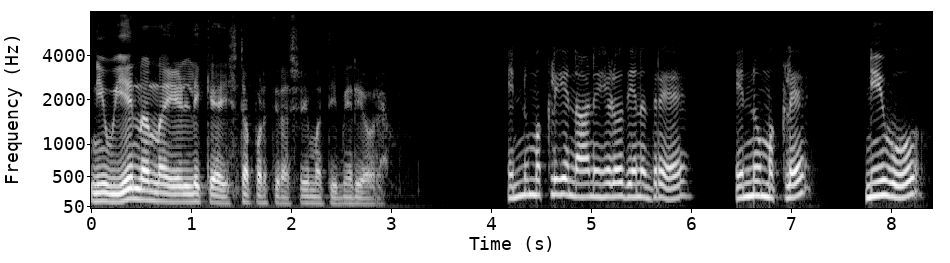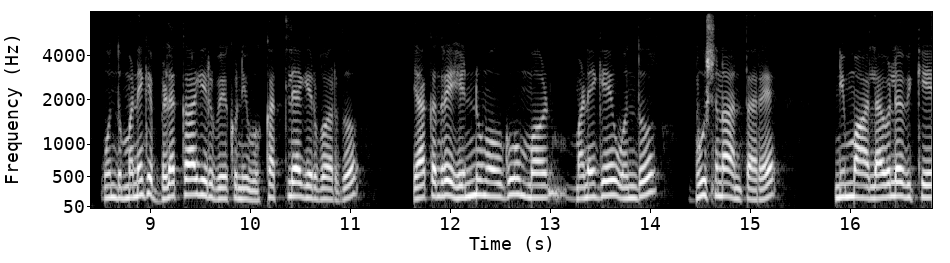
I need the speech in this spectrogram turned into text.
ನೀವು ಏನನ್ನ ಹೇಳಲಿಕ್ಕೆ ಇಷ್ಟಪಡ್ತೀರಾ ಶ್ರೀಮತಿ ಮೇರಿ ಅವರೇ? ಹೆಣ್ಣು ಮಕ್ಕಳಿಗೆ ನಾನು ಹೇಳೋದೇನೆಂದರೆ, ಹೆಣ್ಣು ಮಕ್ಕಳೇ, ನೀವು ಒಂದು ಮನೆಗೆ ಬೆಳಕಾಗಿರಬೇಕು ನೀವು, ಕತ್ಲೆಯಾಗಿರಬಾರ್ದು. ಯಾಕಂದರೆ ಹೆಣ್ಣು ಮಗು ಮನೆಗೆ ಒಂದು ಭೂಷಣ ಅಂತಾರೆ. ನಿಮ್ಮ ಲವಲವಿಕೆ,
